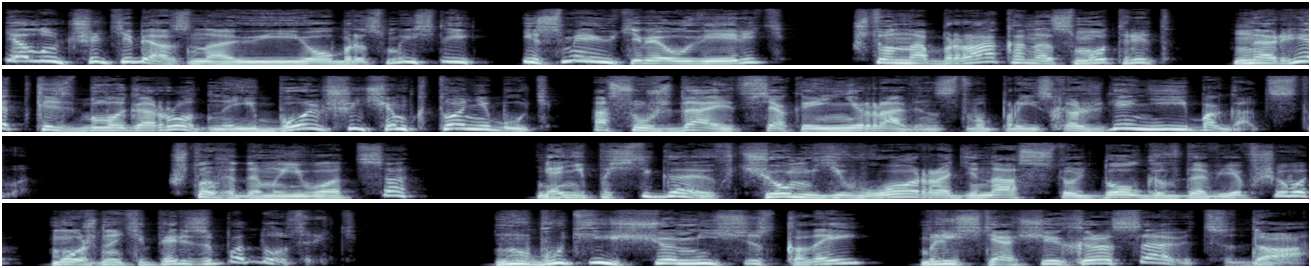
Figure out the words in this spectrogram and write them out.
Я лучше тебя знаю ее образ мыслей и смею тебя уверить, что на брак она смотрит на редкость благородна и больше, чем кто-нибудь, осуждает всякое неравенство происхождения и богатства. Что же до моего отца? Я не постигаю, в чем его, ради нас столь долго вдовевшего, можно теперь заподозрить. Ну, будь еще миссис Клей, блестящая красавица, да.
